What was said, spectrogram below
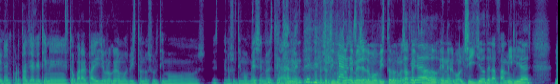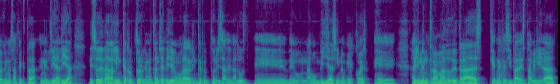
y la importancia que tiene esto para el país, yo creo que lo hemos visto en los últimos, en los últimos meses, ¿no? Este Totalmente. año. En los últimos Claro 12 que meses sí. lo hemos visto, lo que nos ha Desde afectado luego. en el bolsillo de las familias, lo que nos afecta en el día a día, eso de dar al interruptor, que no es tan sencillo como dar al interruptor y sale la luz eh, de una bombilla, sino que, joder, eh, hay un entramado detrás que necesita de estabilidad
